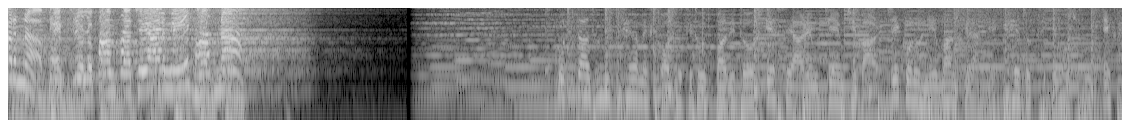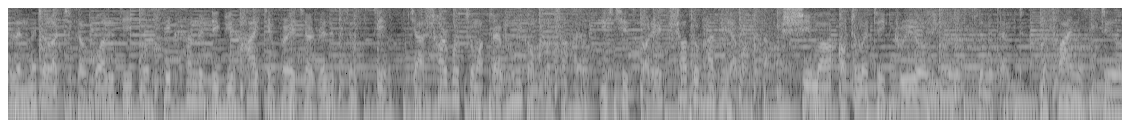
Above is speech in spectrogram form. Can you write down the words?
আর না পেট্রোলো পাম্প আছে আর নেই ভাবনা। অত্যাধুনিক থেরামিক্স পদ্ধতিতে উৎপাদিত S R M TMT bar যে কোনো নির্মাণকে রাখে ভেতর থেকে মজবুত এক্সেলেন্ট মেটালজিক্যাল কোয়ালিটি ও six hundred degree high temperature resistance steel যা সর্বোচ্চ মাত্রায় ভূমিকম্পন সহায়ক নিশ্চিত করে শতভাগ নিরাপত্তা। Seema Automatic Rerolling Mills Limited the finest steel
